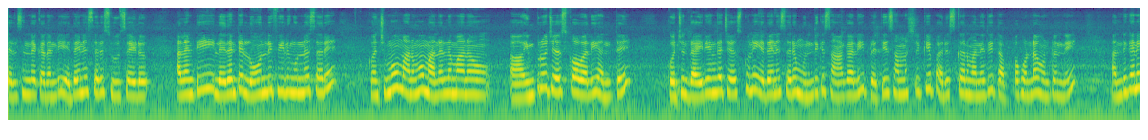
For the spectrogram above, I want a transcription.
తెలిసిందే కదండి. ఏదైనా సరే సూసైడ్ అలాంటి లేదంటే లోన్లీ ఫీలింగ్ ఉన్నా సరే కొంచెము మనము మనల్ని మనం ఇంప్రూవ్ చేసుకోవాలి అంతే. కొంచెం ధైర్యంగా చేసుకుని ఏదైనా సరే ముందుకు సాగాలి. ప్రతి సమస్యకి పరిష్కారం అనేది తప్పకుండా ఉంటుంది. అందుకని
